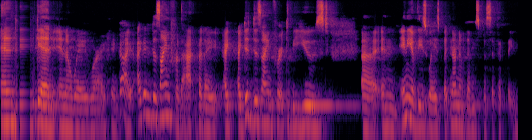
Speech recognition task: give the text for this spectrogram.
and again, in a way where I think, I, I didn't design for that, but I, I, I did design for it to be used uh, in any of these ways, but none of them specifically.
